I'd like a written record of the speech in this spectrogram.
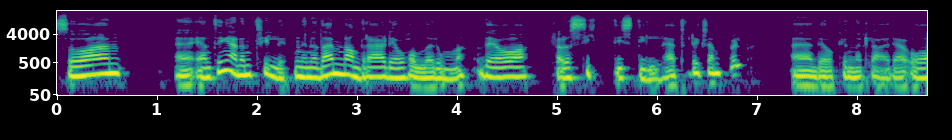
Så én eh, ting er den tilliten inni der, men det andre er det å holde rommet. Det å klare å sitte i stillhet, f.eks. Eh, det å kunne klare å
